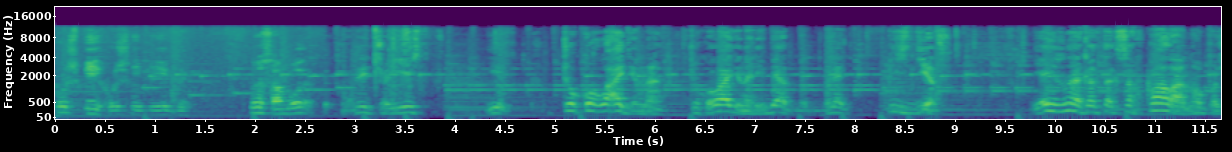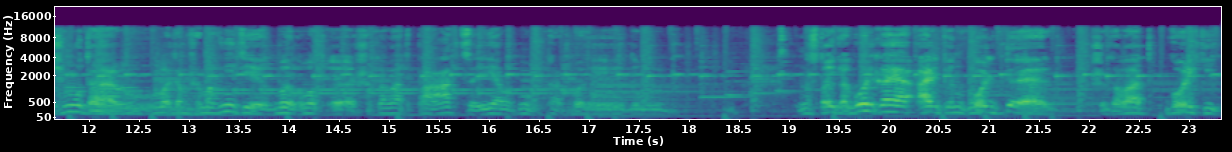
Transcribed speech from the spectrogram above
Хочешь пей, хочешь не пей, блин. Ну, свобода. Смотрите, что есть. Есть чоколадина. Чоколадина, ребят, блядь, пиздец. Я не знаю, как так совпало, но почему-то в этом же магните был вот э, шоколад по акции. Я вот, ну, как бы, думаю, настойка горькая, Альпин Гольд, э, шоколад горький.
